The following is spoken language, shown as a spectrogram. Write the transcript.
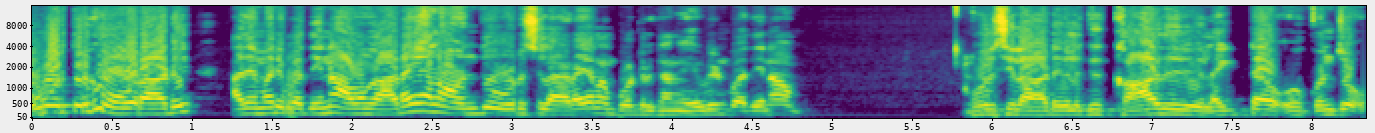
ஒவ்வொருத்தருக்கும் ஒவ்வொரு ஆடு. அதே மாதிரி பார்த்தீங்கன்னா அவங்க அடையாளம் வந்து ஒரு சில அடையாளம் போட்டிருக்காங்க. எப்படின்னு பார்த்தீங்கன்னா ஒரு சில ஆடுகளுக்கு காது லைட்டாக கொஞ்சம்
